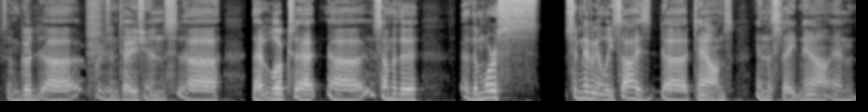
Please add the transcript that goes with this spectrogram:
some good uh, presentations uh, that looks at uh, some of the the more s- significantly sized uh, towns in the state now, and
